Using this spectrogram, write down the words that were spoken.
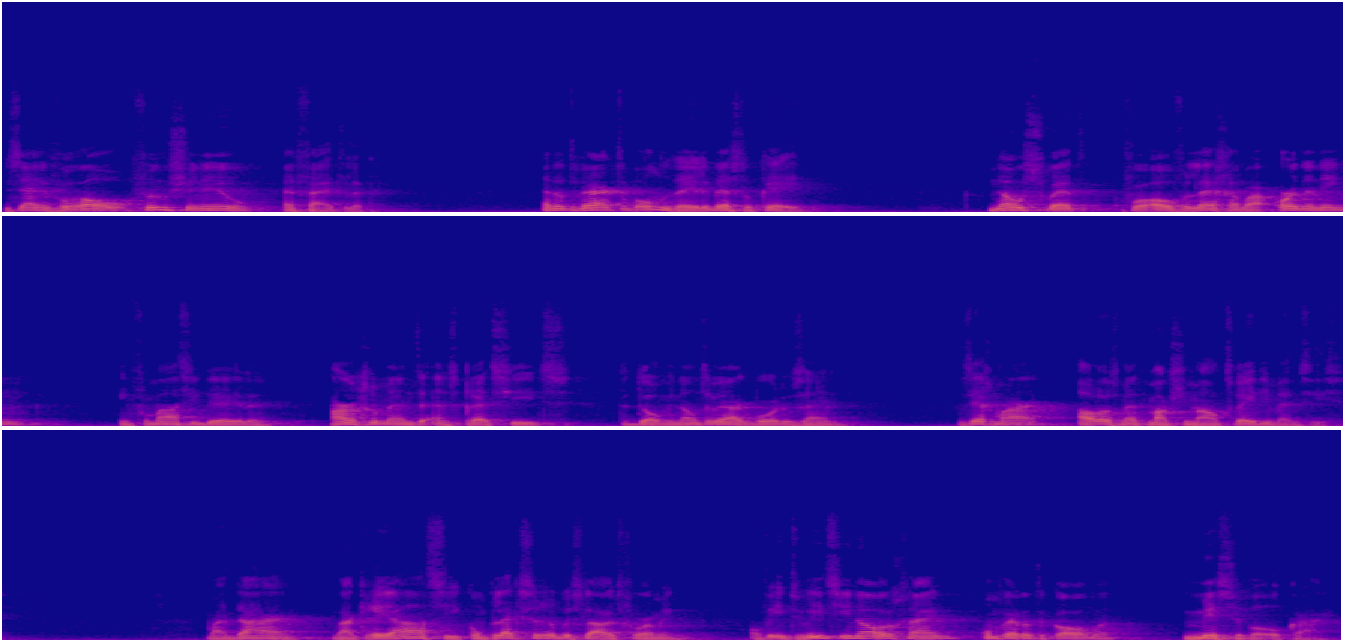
zijn vooral functioneel en feitelijk. En dat werkt op onderdelen best oké. No sweat voor overleggen waar ordening, informatiedelen, argumenten en spreadsheets de dominante werkwoorden zijn. Zeg maar alles met maximaal twee dimensies. Maar daar waar creatie, complexere besluitvorming of intuïtie nodig zijn om verder te komen, missen we elkaar.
